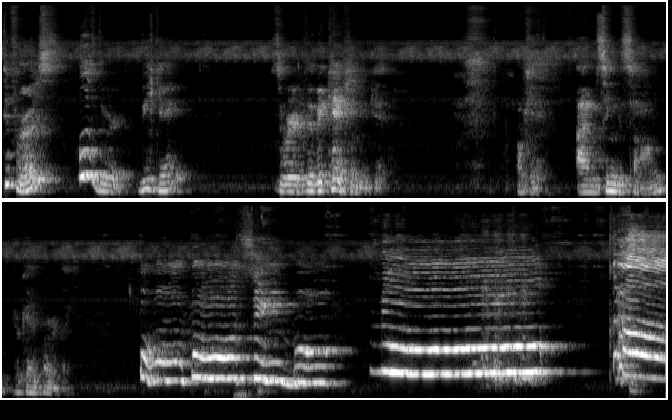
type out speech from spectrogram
The first, who's there? We can. So we're at the vacation again. Okay, I'm singing the song. Okay, I'm like, Mama. No. Ah.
